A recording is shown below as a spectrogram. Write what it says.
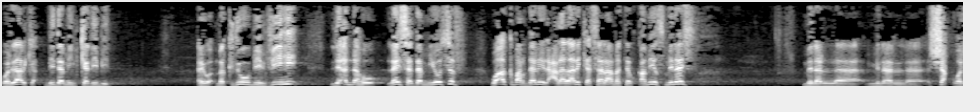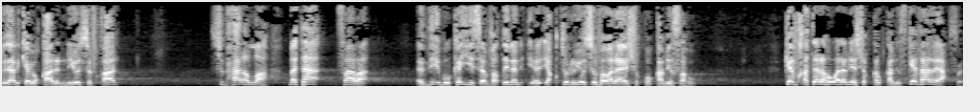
ولذلك بدم كذب أيوه مكذوب فيه لأنه ليس دم يوسف وأكبر دليل على ذلك سلامة القميص من إيش؟ من من الشق ولذلك يقال إن يوسف قال سبحان الله متى صار الذئب كيسا فطنا يقتل يوسف ولا يشق قميصه. كيف قتله ولم يشق القميص؟ كيف هذا يحصل؟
